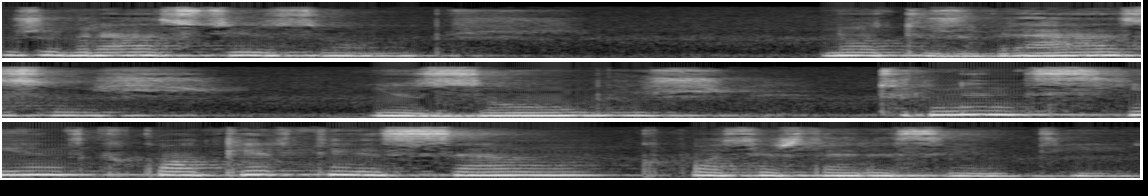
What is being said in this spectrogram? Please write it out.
os braços e os ombros. Note os braços e os ombros, tornando ciente que qualquer tensão que possa estar a sentir.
